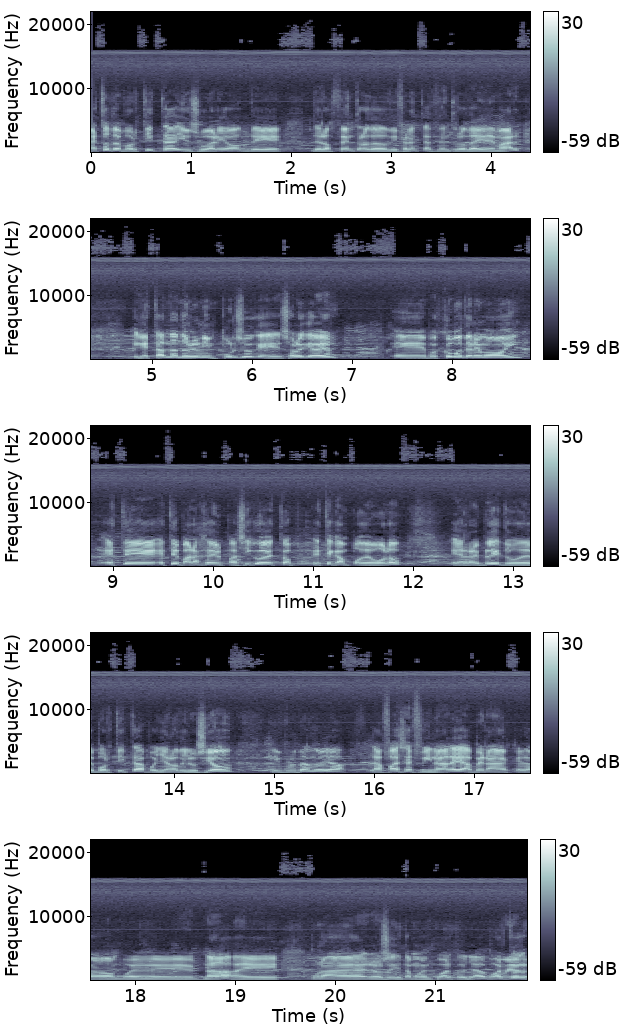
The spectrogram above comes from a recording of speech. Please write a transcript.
estos deportistas y usuarios de, los centros, de los diferentes centros de Aidemar, y que están dándole un impulso que solo hay que ver eh, pues como tenemos hoy, este, este paraje del Pasico, este campo de bolos, es repleto de deportistas pues llenos de ilusión, disfrutando ya las fases finales, apenas quedan pues nada, eh, una, no sé si estamos en cuartos ya, cuartos,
